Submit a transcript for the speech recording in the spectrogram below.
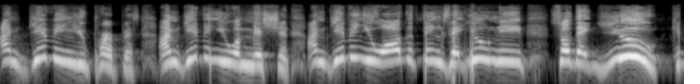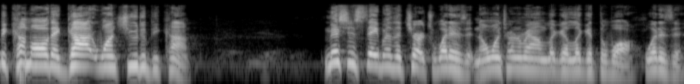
I'm giving you purpose. I'm giving you a mission. I'm giving you all the things that you need so that you can become all that God wants you to become. Mission statement of the church, what is it? No one turn around, look at look at the wall. What is it?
